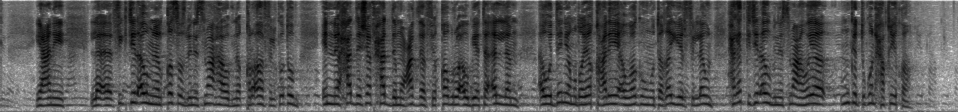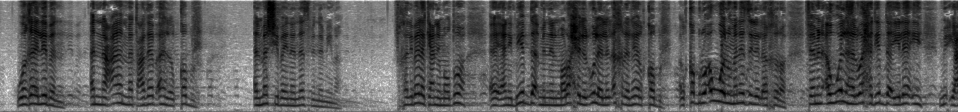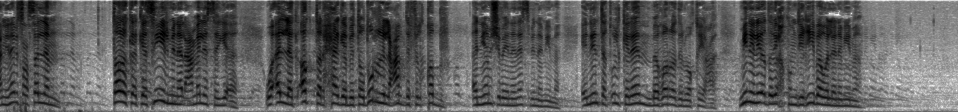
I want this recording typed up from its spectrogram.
يعني لا في كتير قوي من القصص بنسمعها أو بنقراها في الكتب إن حد شاف حد معذب في قبره أو بيتألم أو الدنيا مضيقة عليه أو وجهه متغير في اللون. حاجات كتير قوي بنسمعها وهي ممكن تكون حقيقة. وغالبا أن عامة عذاب أهل القبر المشي بين الناس بالنميمة. فخلي بالك يعني الموضوع يعني بيبدأ من المراحل الأولى للآخرة اللي هي القبر. القبر أول منازل الآخرة فمن أولها الواحد يبدأ يلاقي يعني النبي صلى الله عليه وسلم ترك كثير من الأعمال السيئة وقال لك أكتر حاجة بتضر العبد في القبر أن يمشي بين الناس بالنميمة إن أنت تقول كلام بغرض الوقيعة. مين اللي يقدر يحكم دي غيبة ولا نميمة؟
